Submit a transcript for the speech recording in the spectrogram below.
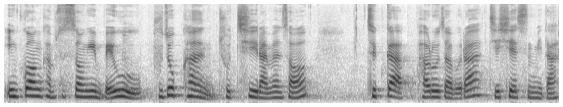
인권 감수성이 매우 부족한 조치라면서 즉각 바로잡으라 지시했습니다.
